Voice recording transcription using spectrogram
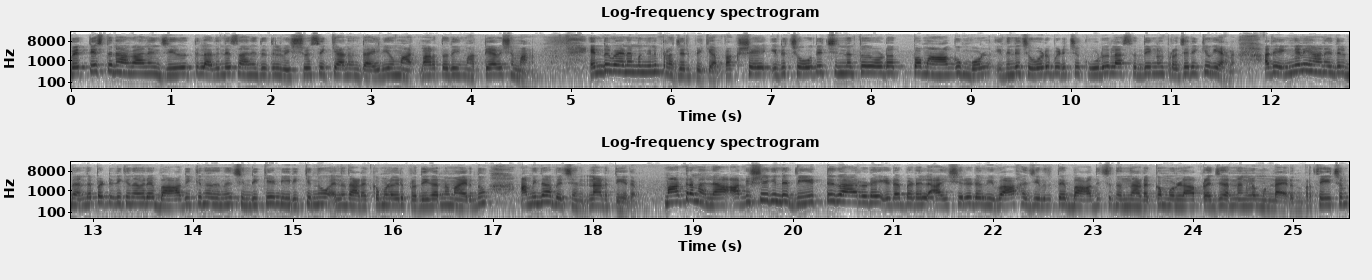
വ്യത്യസ്തനാകാനും ജീവിതത്തിൽ അതിന്റെ സാന്നിധ്യത്തിൽ വിശ്വസിക്കാനും ധൈര്യവും ആത്മാർത്ഥതയും അത്യാവശ്യമാണ്. എന്ത് വേണമെങ്കിലും പ്രചരിപ്പിക്കാം. പക്ഷേ ഇത് ചോദ്യചിഹ്നത്തോടൊപ്പം ആകുമ്പോൾ ഇതിന്റെ ചുവട് പിടിച്ച് കൂടുതൽ അസത്യങ്ങൾ പ്രചരിക്കുകയാണ്. അത് എങ്ങനെയാണ് ഇതിൽ ബന്ധപ്പെട്ടിരിക്കുന്നവരെ ബാധിക്കുന്നതെന്ന് ചിന്തിക്കേണ്ടിയിരിക്കുന്നു എന്നതടക്കമുള്ള ഒരു പ്രതികരണമായിരുന്നു അമിതാഭ് ബച്ചൻ നടത്തിയത്. മാത്രമല്ല അഭിഷേകിന്റെ വീട്ടുകാരുടെ ഇടപെടൽ ഐശ്വര്യയുടെ വിവാഹ ജീവിതത്തെ ബാധിച്ചതെന്നടക്കമുള്ള പ്രചരണങ്ങളും ഉണ്ടായിരുന്നു. പ്രത്യേകിച്ചും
